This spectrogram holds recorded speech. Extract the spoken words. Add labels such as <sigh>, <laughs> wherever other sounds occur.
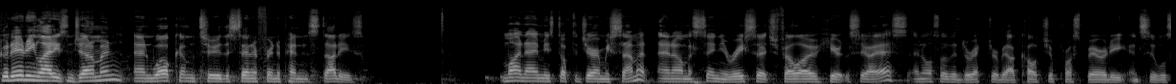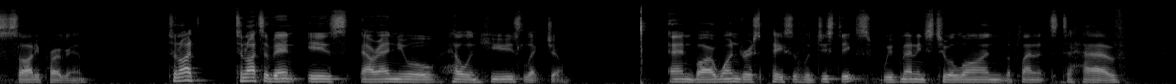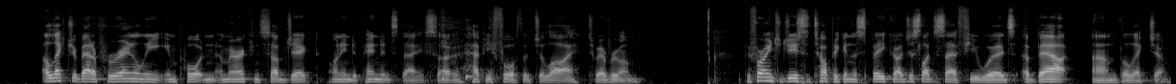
Good evening, ladies and gentlemen, and welcome to the Centre for Independent Studies. My name is Dr. Jeremy Sammut, and I'm a Senior Research Fellow here at the CIS and also the Director of our Culture, Prosperity and Civil Society program. Tonight, tonight's event is our annual Helen Hughes Lecture. And by a wondrous piece of logistics, we've managed to align the planets to have a lecture about a perennially important American subject on Independence Day. So <laughs> happy 4th of July to everyone. Before I introduce the topic and the speaker, I'd just like to say a few words about um, the lecture.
